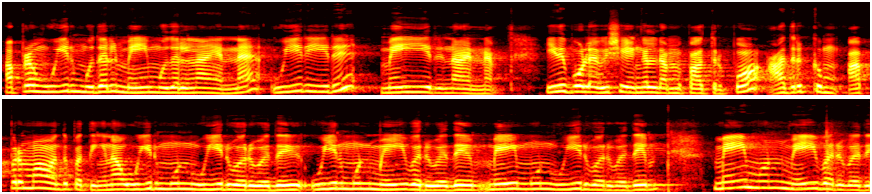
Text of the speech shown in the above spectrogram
அப்புறம் உயிர் முதல் மெய் முதல்னா என்ன? உயிர் ஈறு மெய் ஈறுனா என்ன? இது போல் விஷயங்கள் நம்ம பார்த்துருப்போம் அதற்கு அப்புறமா வந்து பார்த்திங்கன்னா உயிர் முன் உயிர் வருவது உயிர் முன் மெய் வருவது மெய் முன் உயிர் வருவது மெய் முன் மெய் வருவது.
